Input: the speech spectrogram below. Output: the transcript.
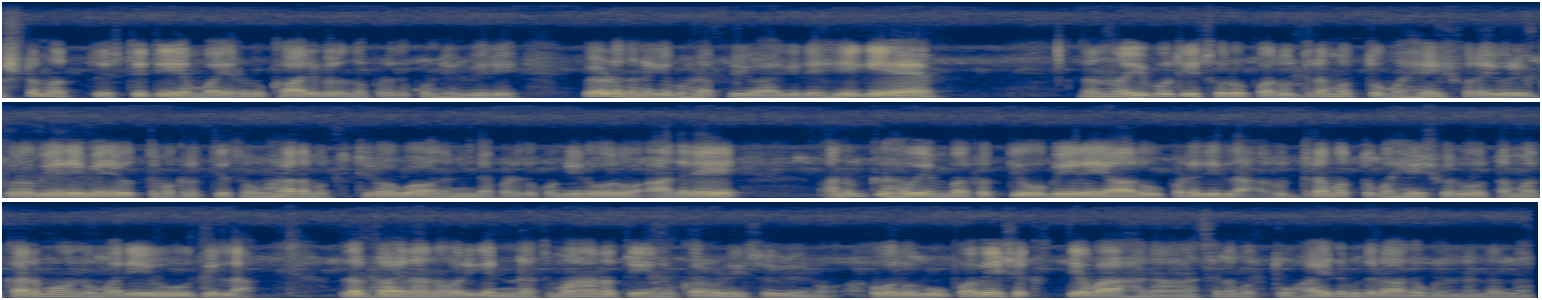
ಸೃಷ್ಟ ಮತ್ತು ಸ್ಥಿತಿ ಎಂಬ ಎರಡು ಕಾರ್ಯಗಳನ್ನು ಪಡೆದುಕೊಂಡಿರುವಿರಿ. ಎರಡು ನನಗೆ ಬಹಳ ಪ್ರಿಯವಾಗಿದೆ. ಹೀಗೆ ನನ್ನ ವಿಭೂತಿ ಸ್ವರೂಪ ರುದ್ರ ಮತ್ತು ಮಹೇಶ್ವರ ಇವರಿಬ್ಬರು ಬೇರೆ ಬೇರೆ ಉತ್ತಮ ಕೃತ್ಯ ಸಂಹಾರ ಮತ್ತು ತಿರೋಭಾವನದಿಂದ ಪಡೆದುಕೊಂಡಿರುವರು. ಆದರೆ ಅನುಗ್ರಹವೆಂಬ ಕೃತ್ಯವು ಬೇರೆ ಯಾರೂ ಪಡೆದಿಲ್ಲ. ರುದ್ರ ಮತ್ತು ಮಹೇಶ್ವರರು ತಮ್ಮ ಕರ್ಮವನ್ನು ಮರೆಯುವುದಿಲ್ಲ. ಅದಕ್ಕಾಗಿ ನಾನು ಅವರಿಗೆ ನನ್ನ ಸಮಾನತೆಯನ್ನು ಕರುಣಿಸುವೆನು. ಅವರು ರೂಪವೇಶ ಕೃತ್ಯ, ವಾಹನ, ಆಸನ ಮತ್ತು ಆಯುಧ ಮೊದಲಾದವುಗಳು ನನ್ನನ್ನು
